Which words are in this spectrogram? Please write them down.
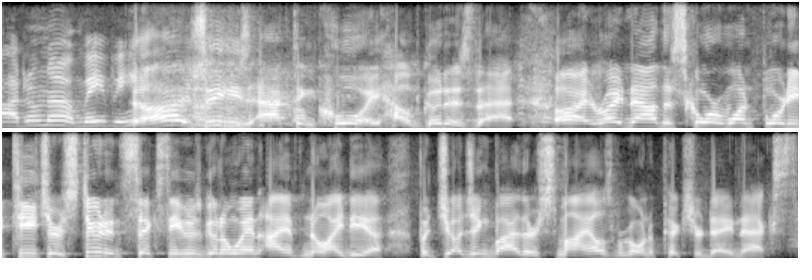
I don't know, maybe. All right, see, he's acting coy. How good is that? All right, right now the score 140 teachers, students 60. Who's going to win? I have no idea. But judging by their smiles, we're going to picture day next.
